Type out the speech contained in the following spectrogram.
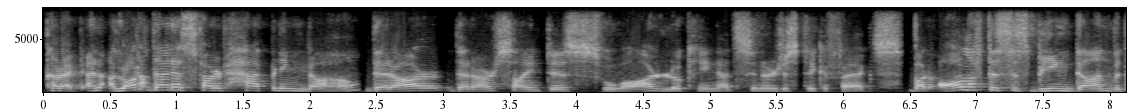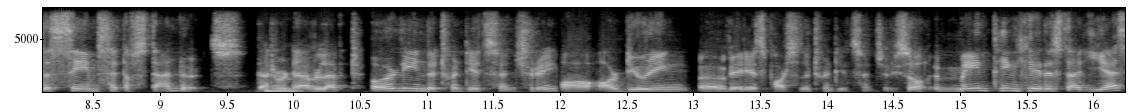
Correct. And a lot of that has started happening now. There are there are scientists who are looking at synergistic effects. But all of this is being done with the same set of standards that mm-hmm. were developed early in the 20th century or, or during uh, various parts of the 20th century. So the main thing here is that yes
